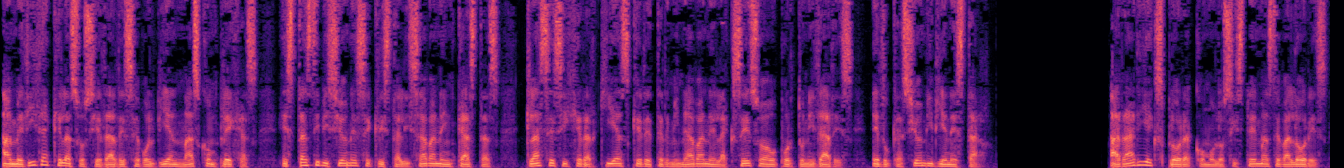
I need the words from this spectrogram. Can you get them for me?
A medida que las sociedades se volvían más complejas, estas divisiones se cristalizaban en castas, clases y jerarquías que determinaban el acceso a oportunidades, educación y bienestar. Harari explora cómo los sistemas de valores,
